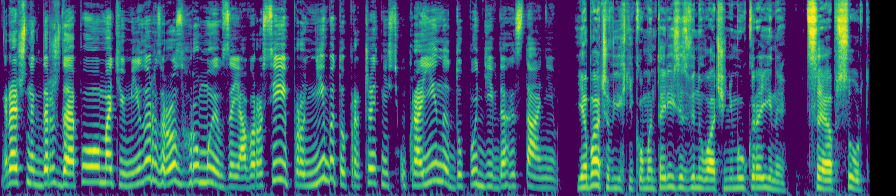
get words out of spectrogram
Речник держдепу Меттью Міллер розгромив заяви Росії про нібито причетність України до подій в Дагестані. Я бачив їхні коментарі зі звинуваченнями України. Це абсурд.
